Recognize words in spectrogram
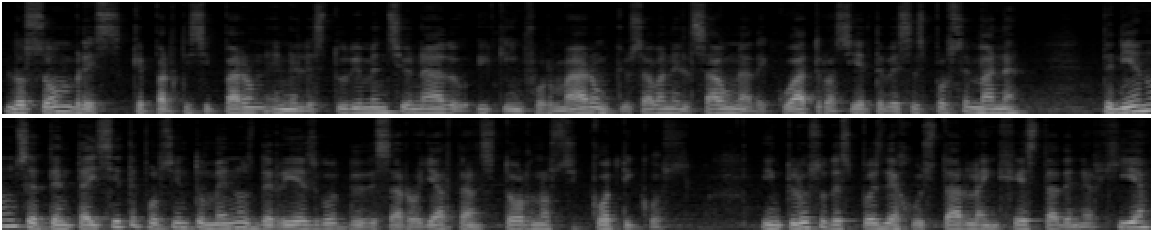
Los hombres que participaron en el estudio mencionado y que informaron que usaban el sauna de cuatro a siete veces por semana tenían un 77% menos de riesgo de desarrollar trastornos psicóticos, incluso después de ajustar la ingesta de energía,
